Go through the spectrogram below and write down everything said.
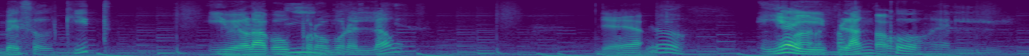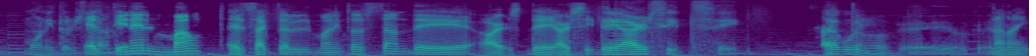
Vessel Kit y veo la GoPro Y- por el lado Yeah. Y ahí Ah, blanco el monitor Él stand. tiene el mount, exacto, el monitor stand de, R, de RC. de RC, sí. Está cool. ok, ok. Está nice,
